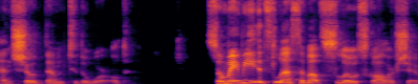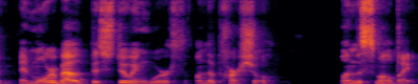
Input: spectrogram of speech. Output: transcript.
and showed them to the world. So maybe it's less about slow scholarship and more about bestowing worth on the partial, on the small bite.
